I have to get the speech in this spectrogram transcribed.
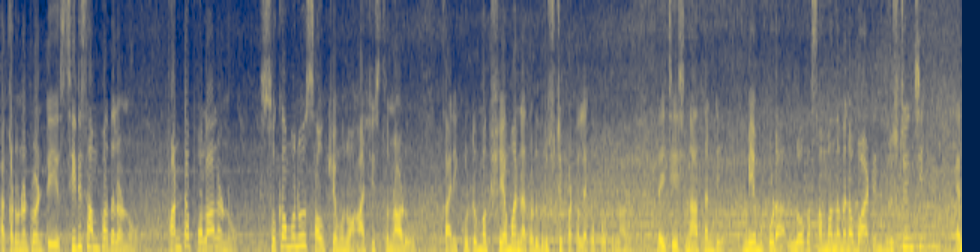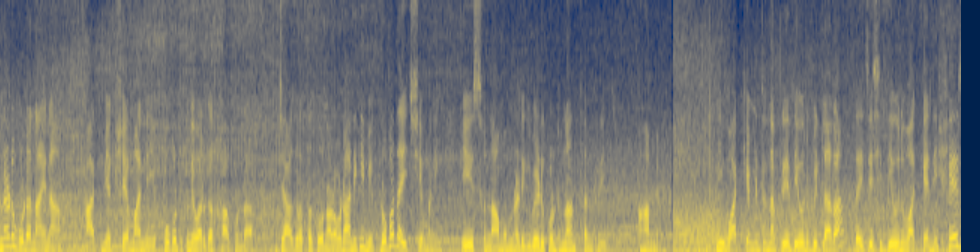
అక్కడ ఉన్నటువంటి సిరి సంపదలను పంట పొలాలను సుఖమును సౌఖ్యమును ఆశిస్తున్నాడు. కానీ కుటుంబ క్షేమాన్ని అతడు దృష్టి పట్టలేకపోతున్నాడు. దయచేసి నా తండ్రి మేము కూడా లోక సంబంధమైన వాటిని దృష్టించి ఎన్నడూ కూడా నాయన ఆత్మీయ క్షేమాన్ని పోగొట్టుకునేవారుగా కాకుండా జాగ్రత్తతో నడవడానికి మీ కృప దయచేయమని ఏసు నామం అడిగి వేడుకుంటున్నాను తండ్రి. ఆమె ఈ వాక్యం వింటున్న ప్రియ దేవుని బిడ్లారా దయచేసి దేవుని వాక్యాన్ని షేర్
